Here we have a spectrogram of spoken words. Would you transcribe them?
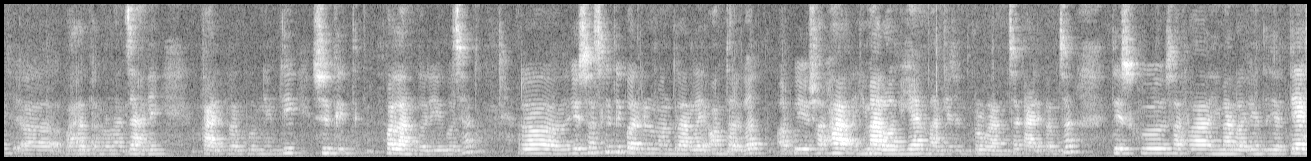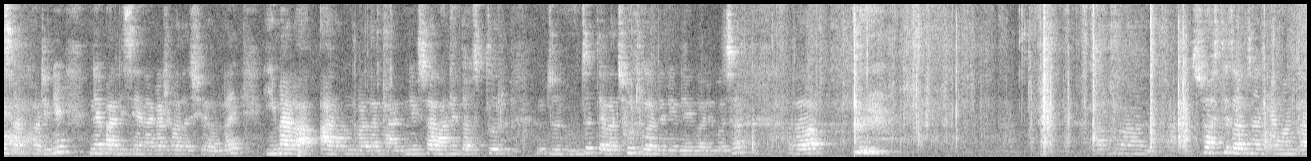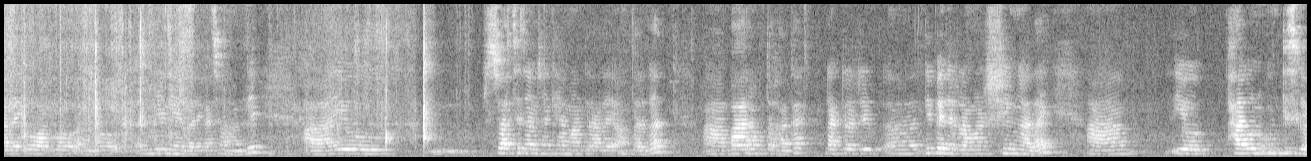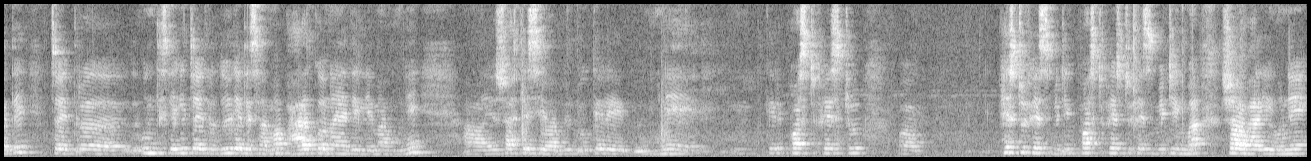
भारत भ्रमणमा जाने कार्यक्रमको निम्ति स्वीकृति प्रदान गरिएको छ। र यो संस्कृति पर्यटन मन्त्रालय अन्तर्गत अर्को यो सफा हिमाल अभियान भन्ने जुन प्रोग्राम छ कार्यक्रम छ त्यसको सफा हिमाल अभियान दुई हजार तेइसमा खटिने नेपाली सेनाका सदस्यहरूलाई हिमाल आरोहण गर्दा लाग्ने सलामी दस्तुर जुन हुन्छ त्यसलाई छुट गर्ने निर्णय गरेको छ। र स्वास्थ्य जनसङ्ख्या मन्त्रालयको अर्को हाम्रो निर्णय गरेका छौँ हामीले। यो स्वास्थ्य जनसङ्ख्या मन्त्रालय अन्तर्गत बाह्रौँ तहका डाक्टर दिपेन्द्र रमण सिंहलाई यो फागुन उन्तिस गते चैत्र उन्तिसदेखि चैत्र दुई गतेसम्म भारतको नयाँ दिल्लीमा हुने यो स्वास्थ्य सेवा के अरे हुने के अरे first face to face to face meeting first face to face मिटिङमा सहभागी हुने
